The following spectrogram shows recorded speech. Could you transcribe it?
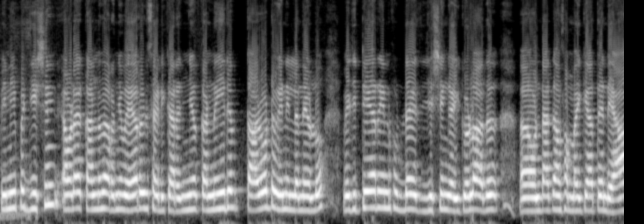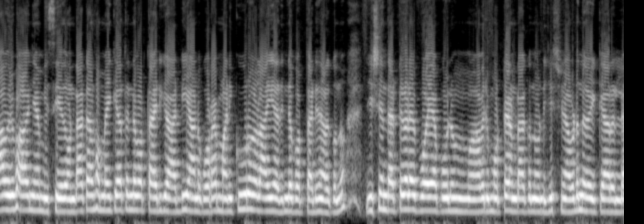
പിന്നെ ഇപ്പം ജിഷിൻ അവിടെ കണ്ണ് നിറഞ്ഞ് വേറൊരു സൈഡിൽ കരഞ്ഞ് കണ്ണീര് താഴോട്ട് വീണില്ലെന്നേ ഉള്ളൂ. വെജിറ്റേറിയൻ ഫുഡ് ജിഷിൻ കഴിക്കുള്ളൂ. അത് ഉണ്ടാക്കാൻ സമ്മതിക്കാത്തതിന്റെ ആ ഒരു ഭാഗം ഞാൻ മിസ് ചെയ്തു. ഉണ്ടാക്കാൻ സമ്മതിക്കാത്തതിന്റെ പുറത്തായിരിക്കും അടിയാണ്. കുറേ മണിക്കൂറുകളായി അതിന്റെ പുറത്ത് അടി നടക്കുന്നു. ജിഷിൻ തട്ടുകടയിൽ പോയാൽ പോലും അവർ മുട്ട ഉണ്ടാക്കുന്നുണ്ട് ജിഷിൻ അവിടുന്ന് കഴിക്കാറില്ല.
